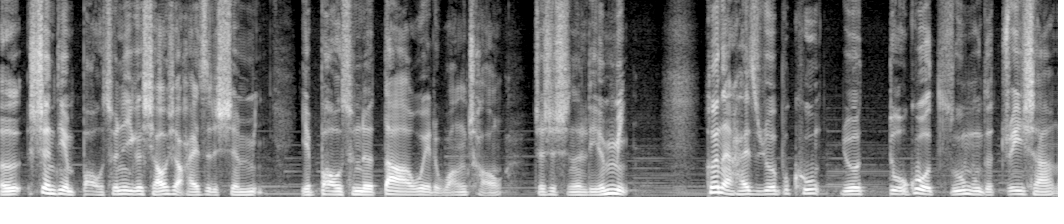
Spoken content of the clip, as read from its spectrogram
而圣殿保存了一个小小孩子的生命，也保存了大卫的王朝。这是神的怜悯。喝奶孩子如果不哭，如果躲过祖母的追杀，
